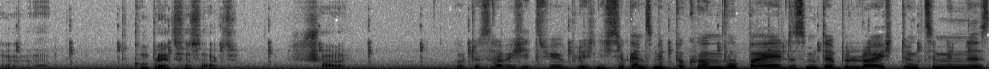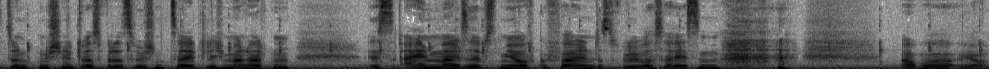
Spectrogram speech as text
äh, komplett versagt. Schade. Gut, das habe ich jetzt wie üblich nicht so ganz mitbekommen, wobei das mit der Beleuchtung zumindest und ein Schnitt, was wir da zwischenzeitlich mal hatten, ist einmal selbst mir aufgefallen, das will was heißen. Aber ja,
